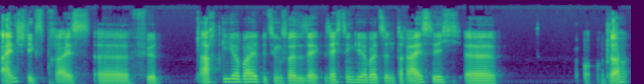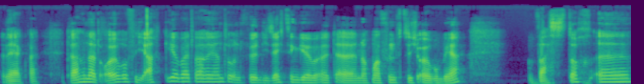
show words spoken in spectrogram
Einstiegspreis äh, für 8 GB bzw. 16 GB sind 30, äh, 300 Euro für die 8 GB Variante und für die 16 GB äh, nochmal 50 Euro mehr. Was doch äh,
